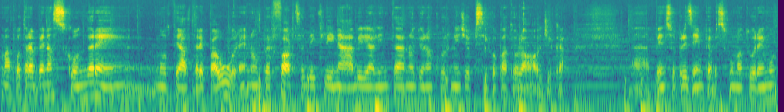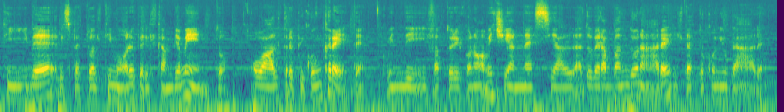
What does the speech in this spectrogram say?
ma potrebbe nascondere molte altre paure, non per forza declinabili all'interno di una cornice psicopatologica. Eh, penso per esempio alle sfumature emotive rispetto al timore per il cambiamento o altre più concrete, quindi i fattori economici annessi al dover abbandonare il tetto coniugale.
